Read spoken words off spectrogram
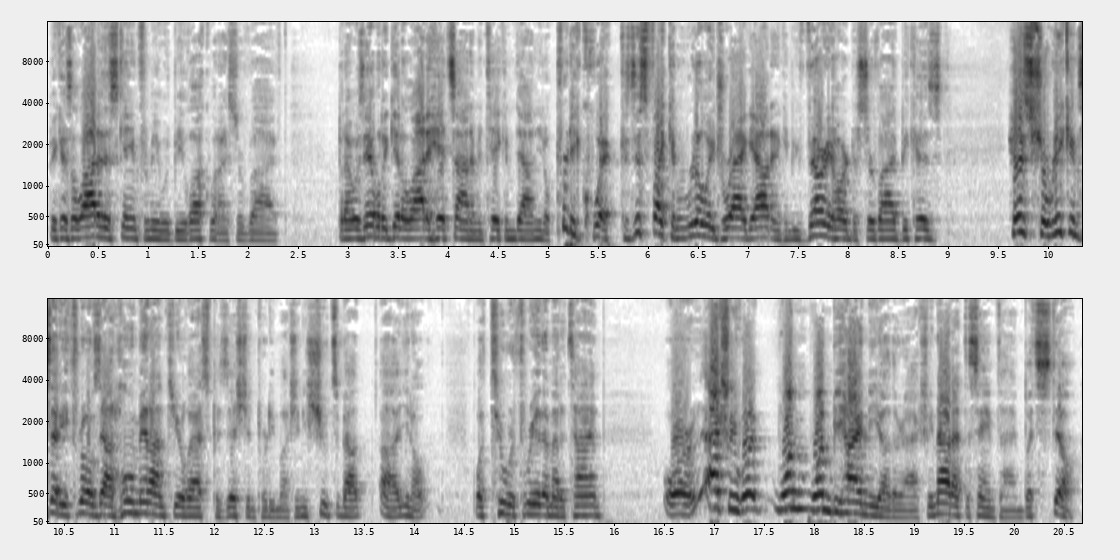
Because a lot of this game for me would be luck when I survived. But I was able to get a lot of hits on him and take him down, you know, pretty quick because this fight can really drag out and it can be very hard to survive because his shurikens that he throws out home in onto your last position pretty much, and he shoots about uh, you know what two or three of them at a time, or actually what one one behind the other actually not at the same time, but still,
